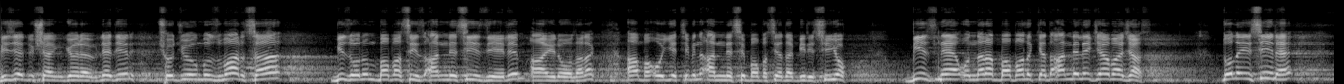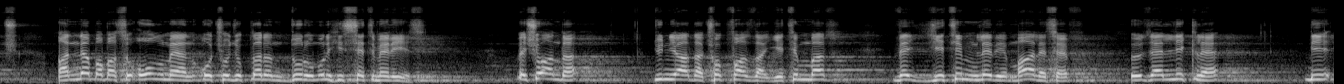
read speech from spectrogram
bize düşen görev nedir? Çocuğumuz varsa biz onun babasıyız, annesiyiz diyelim aile olarak ama o yetimin annesi, babası ya da birisi yok. Biz ne onlara babalık ya da annelik yapacağız. Dolayısıyla anne babası olmayan o çocukların durumunu hissetmeliyiz. Ve şu anda dünyada çok fazla yetim var ve yetimleri maalesef özellikle bir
